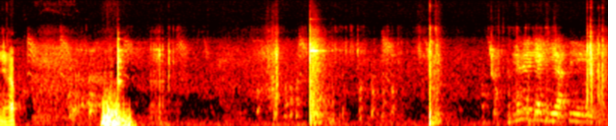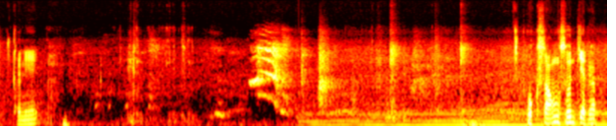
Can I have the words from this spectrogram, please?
นี่ครับเนี่ยเนี่ยจะเหยียบสิตัวนี้ หกสองศูนย์เจ็ดครับ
